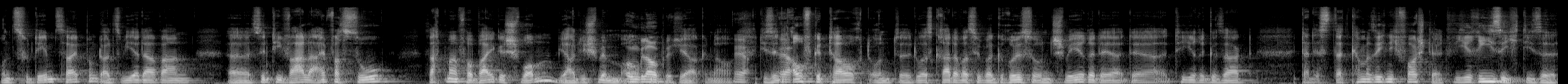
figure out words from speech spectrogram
und zu dem Zeitpunkt, als wir da waren, äh, sind die Wale einfach so sagt man, vorbei geschwommen. Ja, die schwimmen auch. Unglaublich. Ja, genau. Ja. Die sind ja. aufgetaucht und äh, du hast gerade was über Größe und Schwere der, der Tiere gesagt das, ist, das kann man sich nicht vorstellen, wie riesig diese,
